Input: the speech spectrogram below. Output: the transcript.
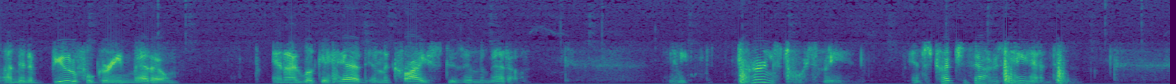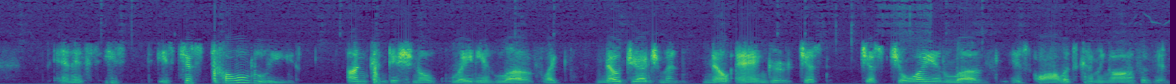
I'm in a beautiful green meadow, and I look ahead, and the Christ is in the meadow. And he turns towards me and stretches out his hand. And it's he's he's just totally unconditional, radiant love, like no judgment, no anger, just just joy and love is all that's coming off of him.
